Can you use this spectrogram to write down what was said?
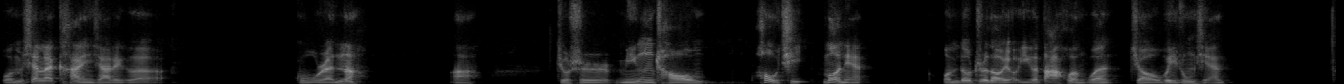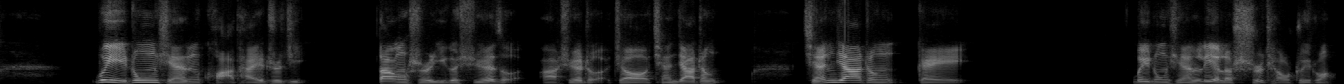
我们先来看一下这个古人呢，啊，就是明朝后期末年。我们都知道有一个大宦官叫魏忠贤。魏忠贤垮台之际，当时一个学者啊，学者叫钱家铮。钱家铮给魏忠贤列了十条罪状，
